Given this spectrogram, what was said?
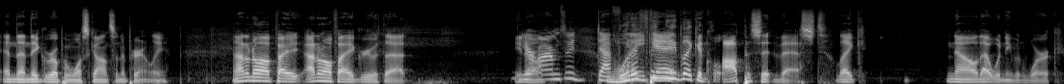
And then they grew up in Wisconsin, apparently. I don't know if I I don't know if I agree with that. You Your know, arms would definitely what if they get made like an cold. opposite vest? Like, no, that wouldn't even work.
